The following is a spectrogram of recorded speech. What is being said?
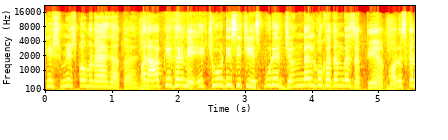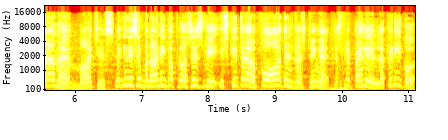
किशमिश को बनाया जाता है। और आपके घर में एक छोटी सी चीज़ पूरे जंगल को खत्म कर सकती है, और उसका नाम है माचिस। लेकिन इसे बनाने का प्रोसेस भी इसकी तरह बहुत इंटरेस्टिंग है, जिसमें पहले लकड़ी को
